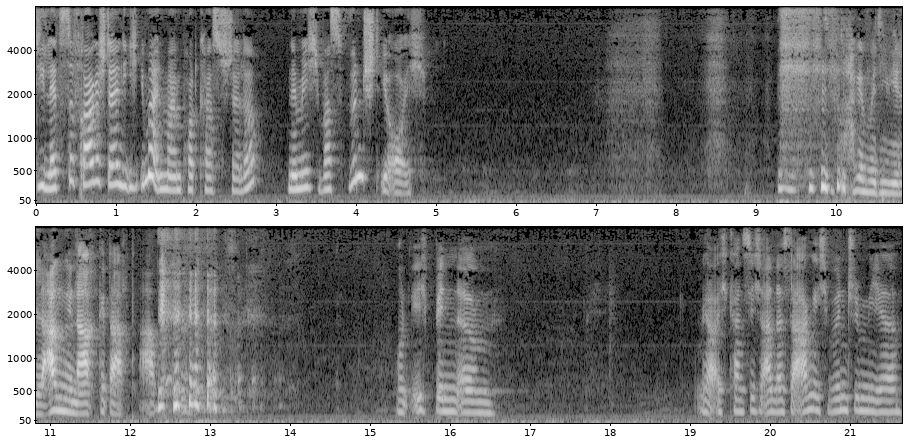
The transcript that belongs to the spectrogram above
die letzte Frage stellen, die ich immer in meinem Podcast stelle, nämlich was wünscht ihr euch? Frage, über die wir lange nachgedacht haben. Und ich bin, ähm, ja, ich kann es nicht anders sagen, ich wünsche mir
